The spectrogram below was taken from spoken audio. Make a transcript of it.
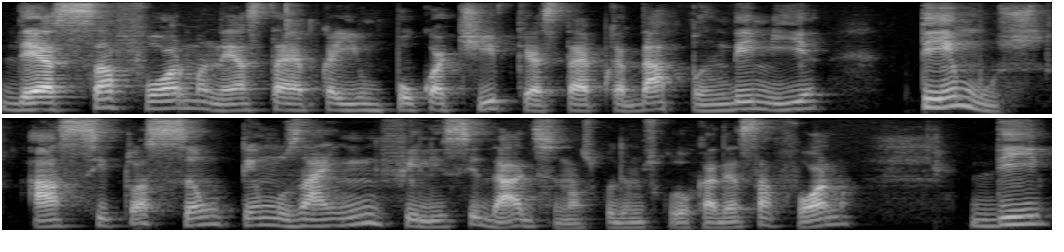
dessa forma, nesta época aí um pouco atípica, esta época da pandemia, temos a situação, temos a infelicidade, se nós podemos colocar dessa forma, de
